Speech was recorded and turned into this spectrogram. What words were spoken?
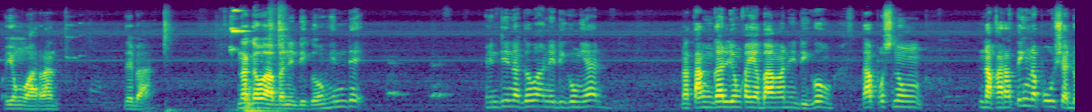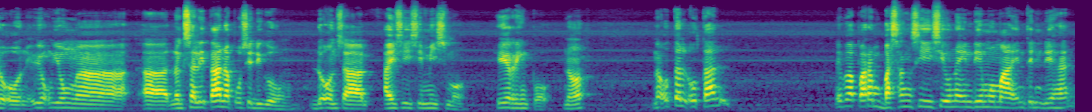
o yung warrant. 'Di ba? Nagawa ba ni Digong? Hindi. Hindi nagawa ni Digong 'yan. Natanggal yung kayabangan ni Digong. Tapos nung nakarating na po siya doon, yung yung ah, ah, nagsalita na po si Digong doon sa ICC mismo, hearing po, no? Nautal-utal. 'Di ba? Parang basang sisiw na hindi mo maintindihan.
